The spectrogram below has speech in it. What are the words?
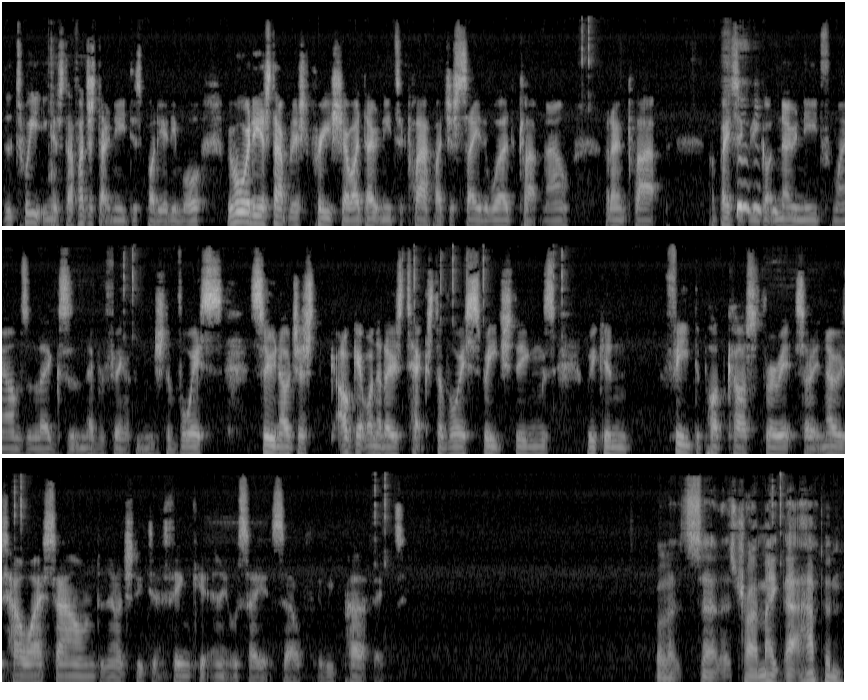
the the tweeting and stuff. I just don't need this body anymore. We've already established pre-show. I don't need to clap. I just say the word clap now. I don't clap. I've basically got no need for my arms and legs and everything. I'm just a voice. Soon I'll just I'll get one of those text to voice speech things. We can feed the podcast through it so it knows how I sound, and then I just need to think it and it will say itself. It'll be perfect. Well, let's uh, let's try and make that happen.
